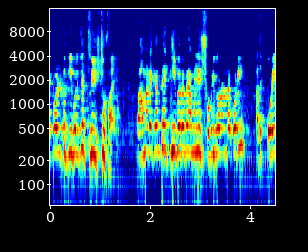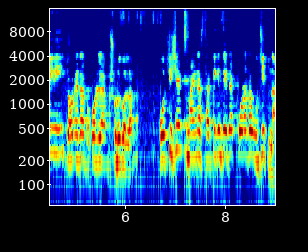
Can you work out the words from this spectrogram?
ইকুয়াল টু কি বলেছে? থ্রি ইস টু ফাইভ তো আমার এখান থেকে কি বেরোবে? আমি যে সমীকরণটা করি আচ্ছা করেই নিই, যখন এটা করলাম, শুরু করলাম। পঁচিশ এক্স মাইনাস থার্টি কিন্তু এটা করাটা উচিত না।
